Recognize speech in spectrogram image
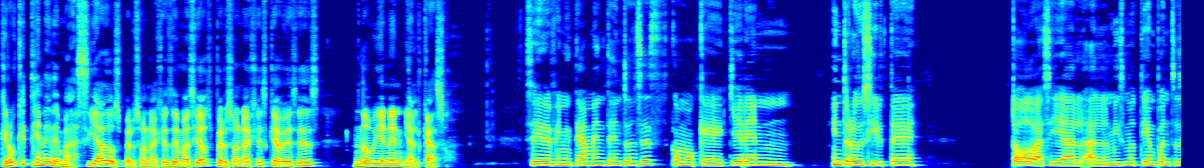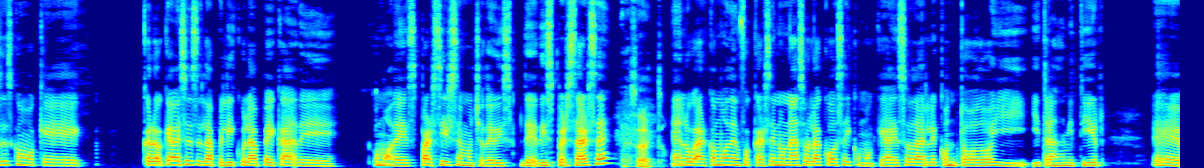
creo que tiene demasiados personajes, demasiados personajes que a veces no vienen ni al caso. Sí, definitivamente. Entonces, como que quieren introducirte todo así al, al mismo tiempo. Entonces, como que creo que a veces la película peca de como de esparcirse mucho, de, dis- de dispersarse, Exacto. en lugar como de enfocarse en una sola cosa y como que a eso darle con todo y, y transmitir eh,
